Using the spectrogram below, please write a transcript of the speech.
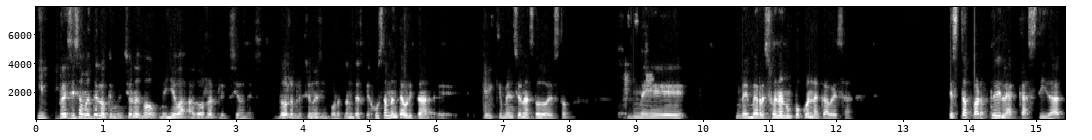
Y precisamente lo que mencionas, Mau, me lleva a dos reflexiones, dos reflexiones importantes que justamente ahorita eh, que, que mencionas todo esto, me, me, resuenan un poco en la cabeza. Esta parte de la castidad,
